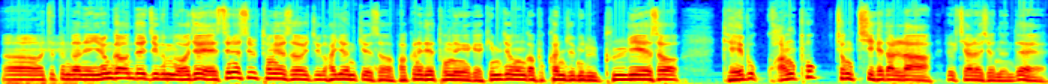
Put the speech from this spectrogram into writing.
어, 어쨌든 간에 이런 가운데 지금 어제 SNS를 통해서 지금 하이언께서 박근혜 대통령에게 김정은과 북한 주민을 분리해서 대북 광폭 정치해달라 이렇게 제안하셨는데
